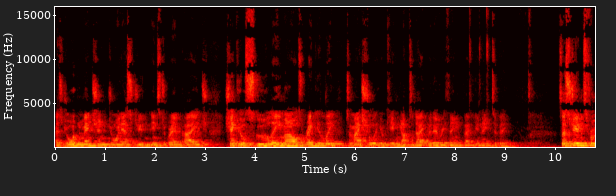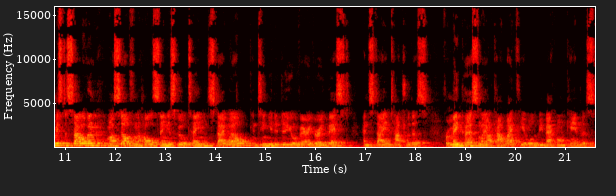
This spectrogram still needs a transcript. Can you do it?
As Jordan mentioned, join our student Instagram page. Check your school emails regularly to make sure that you're keeping up to date with everything that you need to be. So students, from Mr Sullivan, myself and the whole senior school team, stay well, continue to do your very, very best and stay in touch with us. From me personally, I can't wait for you all to be back on campus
